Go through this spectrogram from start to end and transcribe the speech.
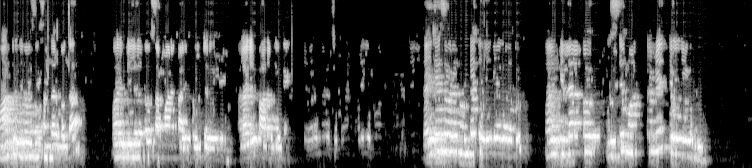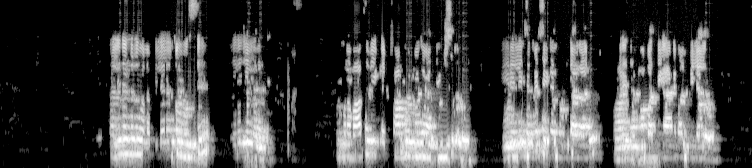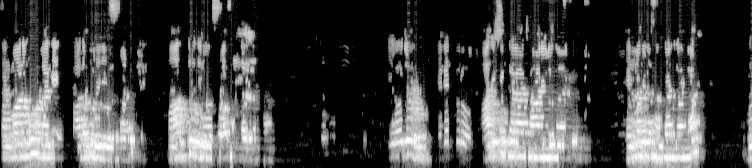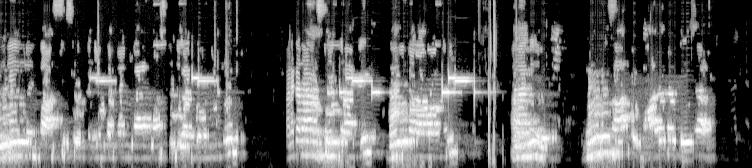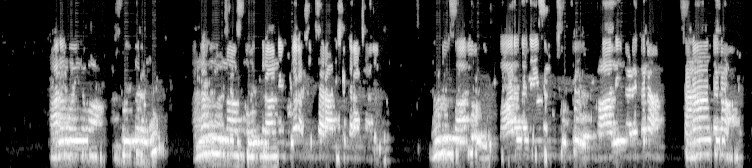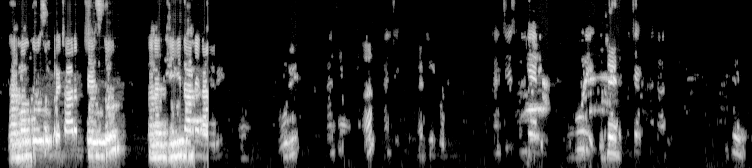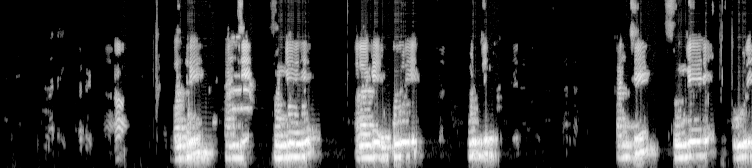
మాతృ దినోత్సవ సందర్భంగా వారి పిల్లలతో సన్మాన కార్యక్రమం జరుగుతుంది అలాగే పాదపూజ దయచేసి ఎవరైనా ఉంటే తెలియజేయగలరు. వాళ్ళ పిల్లలతో వస్తే మాత్రమే తెలియజేయగలరు. తల్లిదండ్రులు వాళ్ళ పిల్లలతో వస్తే తెలియజేయగలరు. ఇప్పుడు మన వాసవి షాపుల షాపూర్ నగర్ వీరెల్లి చంద్రశేఖర్ గుప్తా గారు వారి ధర్మపత్ని గారిని వాళ్ళ పిల్లలు సన్మానము అలాగే పాదపూజ చేస్తున్నారు. మాతృ దినోత్సవ సందర్భంగా. ఈరోజు జగద్గురు ఆదిశంకరాచార్యులు గారి జన్మదిన సందర్భంగా గురుదేవుల యొక్క ఆశీస్సులు కనకదాన స్తోత్రాన్ని గోవింద అలాగే మూడు సార్లు భారతదేశ కాలభైరవ స్తోత్రము అన్నపూర్ణ స్తోత్రాన్ని కూడా రచించారు ఆదిశంకరాచార్యులు. మూడు సార్లు భారతదేశం చుట్టూ కాలి నడకన సనాతన ధర్మం కోసం ప్రచారం చేస్తూ తన జీవితాన్ని నడిపి పూరి బద్రి. ఆ. బద్రి కంచి శృంగేరి అలాగే పూరి ఉజ్జ కంచి శృంగేరి పూరి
